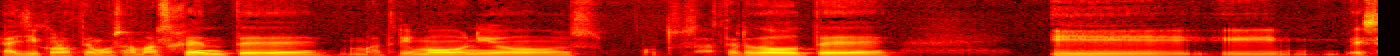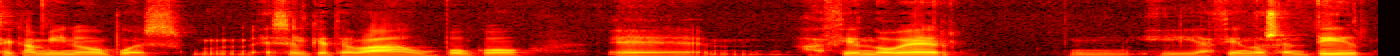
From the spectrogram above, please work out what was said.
Allí conocemos a más gente, matrimonios, otro sacerdote y, ese camino pues, es el que te va un poco eh, haciendo ver y haciendo sentir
